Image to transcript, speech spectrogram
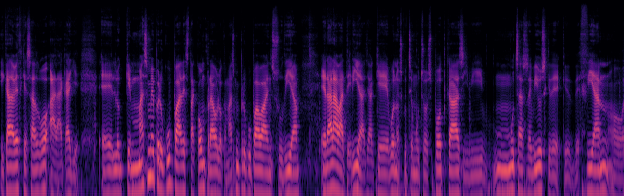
y cada vez que salgo a la calle. Eh, lo que más me preocupa de esta compra, o lo que más me preocupaba en su día, era la batería, ya que, bueno, escuché muchos podcasts y vi muchas reviews que, decían, o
